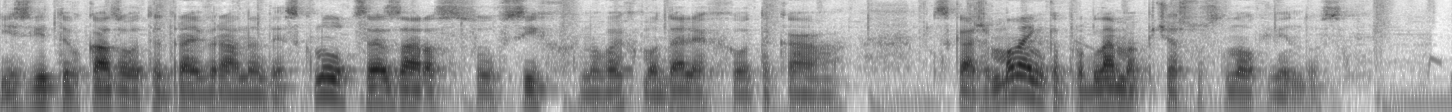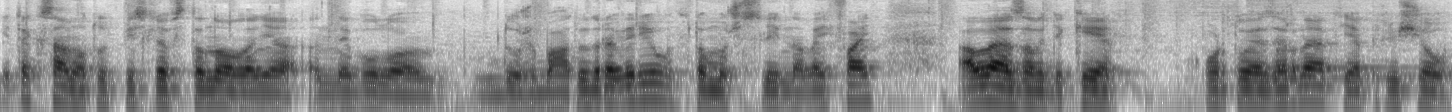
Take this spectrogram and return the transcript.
і звідти вказувати драйвера на диск. Ну, це зараз у всіх нових моделях така, скажімо, маленька проблема під час установки Windows. І так само тут після встановлення не було дуже багато драйверів, в тому числі на Wi-Fi, але завдяки порту Ethernet я підключив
